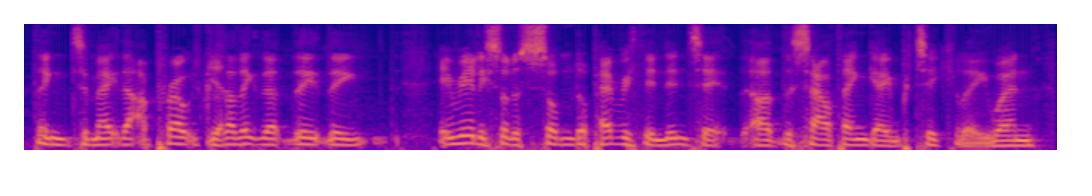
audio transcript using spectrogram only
thing to make that approach because Yeah. I think that the, the it really sort of summed up everything, didn't it? Uh, the South End game, particularly when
